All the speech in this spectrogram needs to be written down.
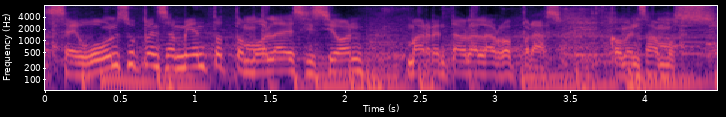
según su pensamiento, tomó la decisión más rentable a largo plazo. Comenzamos.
